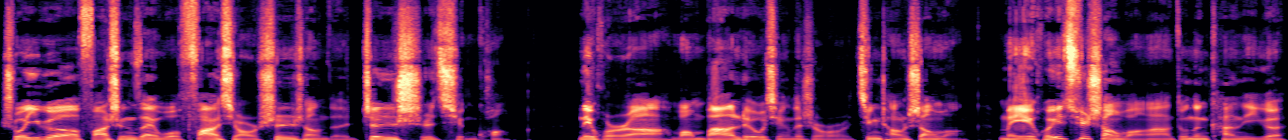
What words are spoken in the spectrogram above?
说一个发生在我发小身上的真实情况。那会儿啊，网吧流行的时候，经常上网。每回去上网啊，都能看一个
